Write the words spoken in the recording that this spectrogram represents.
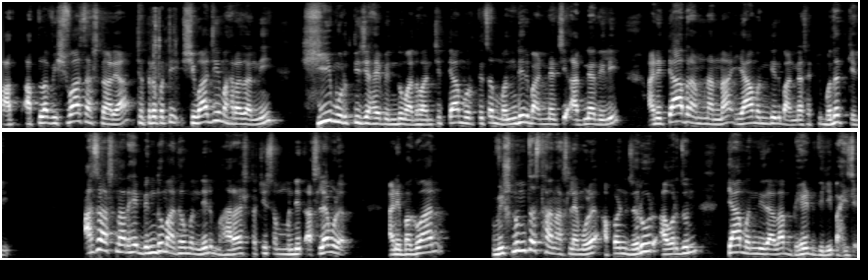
आप- आपला विश्वास असणाऱ्या छत्रपती शिवाजी महाराजांनी ही मूर्ती जी आहे बिंदू माधवांची त्या मूर्तीचं मंदिर बांधण्याची आज्ञा दिली आणि त्या ब्राह्मणांना या मंदिर बांधण्यासाठी मदत केली. असं असणार हे बिंदू माधव मंदिर महाराष्ट्राशी संबंधित असल्यामुळं आणि भगवान विष्णूंचं स्थान असल्यामुळे आपण जरूर आवर्जून त्या मंदिराला भेट दिली पाहिजे.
